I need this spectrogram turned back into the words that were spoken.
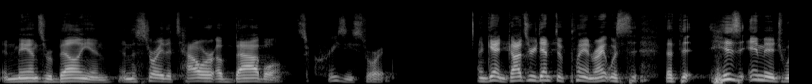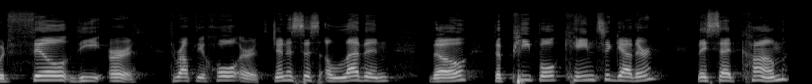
and man's rebellion in the story of the Tower of Babel. It's a crazy story. Again, God's redemptive plan, right, was that the, his image would fill the earth, throughout the whole earth. Genesis 11, though, the people came together. They said, Come,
